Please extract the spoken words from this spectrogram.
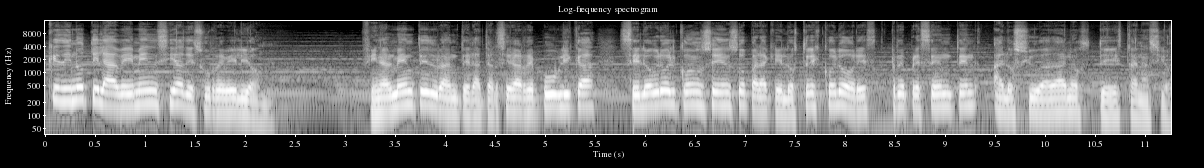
que denote la vehemencia de su rebelión. Finalmente, durante la Tercera República, se logró el consenso para que los tres colores representen a los ciudadanos de esta nación.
